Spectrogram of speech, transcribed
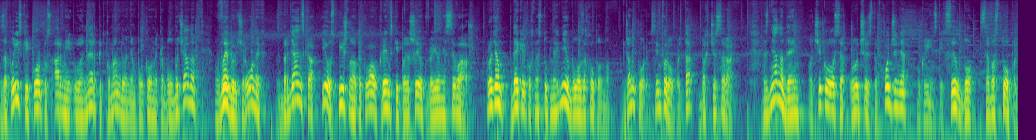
Запорізький корпус армії УНР під командуванням полковника Болбочана вибив червоних з Бердянська і успішно атакував кримський перешийок в районі Сивашу. Протягом декількох наступних днів було захоплено Джанкой, Сімферополь та Бахчисарай. З дня на день очікувалося урочисте входження українських сил до Севастополя.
